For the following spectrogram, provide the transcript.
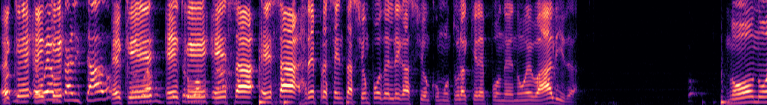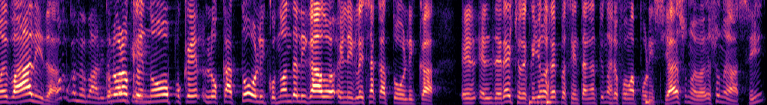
Es que, es que- es que, es que esa, esa representación por delegación, como tú la quieres poner, no es válida. No, no es válida. ¿Cómo que no es válido? Claro que no, porque los católicos no han delegado en la iglesia católica el, el derecho de que ellos los representan ante una reforma policial. Eso no, es- eso no es así.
